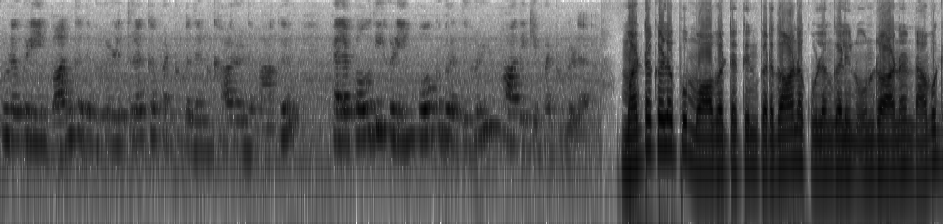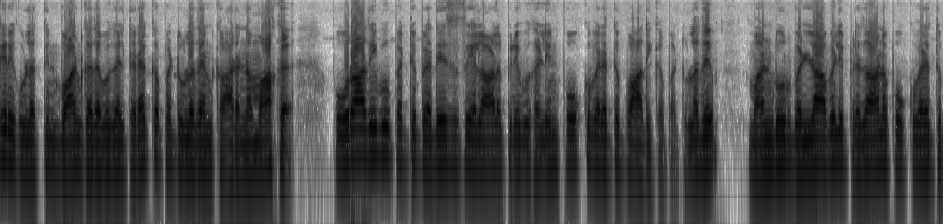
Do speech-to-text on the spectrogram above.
குளங்களின் வான்கதவுகள் திறக்கப்பட்டுள்ளதன் காரணமாக பல பகுதிகளின் போக்குவரத்துகள் பாதிக்கப்பட்டுள்ளன. மட்டக்களப்பு மாவட்டத்தின் பிரதான குளங்களின் ஒன்றான நவகிரி குளத்தின் வான்கதவுகள் திறக்கப்பட்டுள்ளதன் காரணமாக போராதீவு பற்றி பிரதேச செயலாளர் பிரிவுகளின் போக்குவரத்து பாதிக்கப்பட்டுள்ளது. மண்டூர் வெள்ளாவளி பிரதான போக்குவரத்து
